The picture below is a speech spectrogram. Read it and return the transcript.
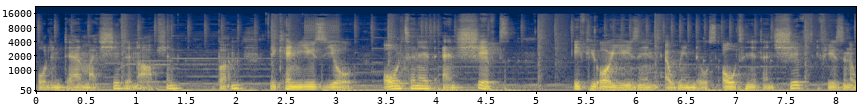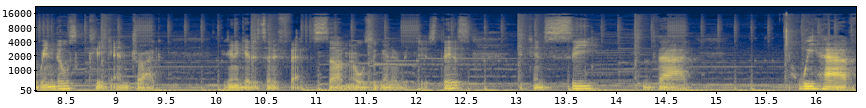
holding down my shift and option button. You can use your alternate and shift if you are using a Windows. Alternate and shift if you're using a Windows click and drag. You're gonna get the same effect. So I'm also gonna reduce this. You can see that we have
